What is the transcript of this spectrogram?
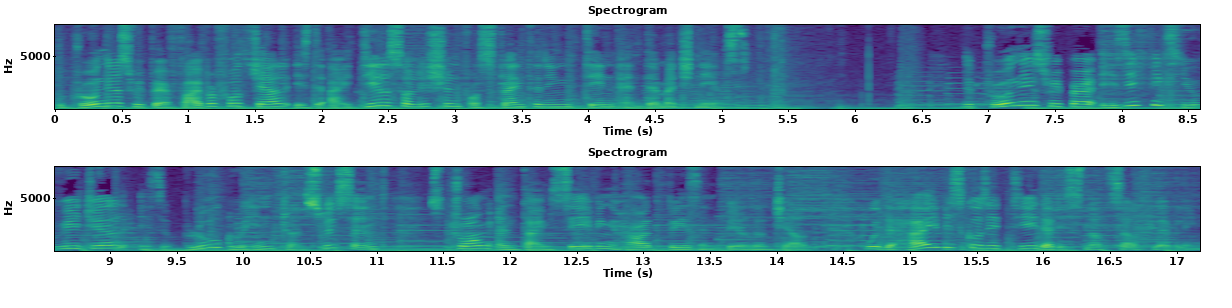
The ProNails Repair Fiber Force Gel is the ideal solution for strengthening thin and damaged nails. The ProNails Repair Easy Fix UV Gel is a blue-green, translucent, strong and time-saving hard base and builder gel with a high viscosity that is not self-leveling.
